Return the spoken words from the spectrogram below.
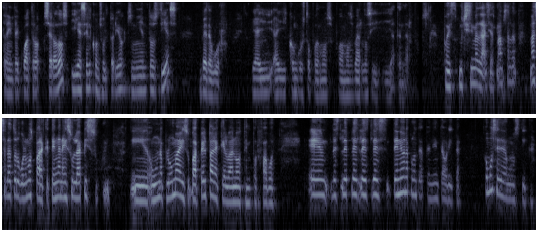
3402 y es el consultorio 510 B de burro. Y ahí, ahí con gusto podemos, podemos verlos y, y atenderlos. Pues muchísimas gracias. Vamos a, más al rato lo volvemos para que tengan ahí su lápiz su, y una pluma y su papel para que lo anoten, por favor. Eh, les, les, les, les, tenía una pregunta pendiente ahorita. ¿Cómo se diagnostica?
